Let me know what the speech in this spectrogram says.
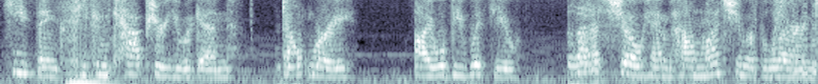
He thinks he can capture you again. Don't worry. I will be with you. Let us show him how much you have learned.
